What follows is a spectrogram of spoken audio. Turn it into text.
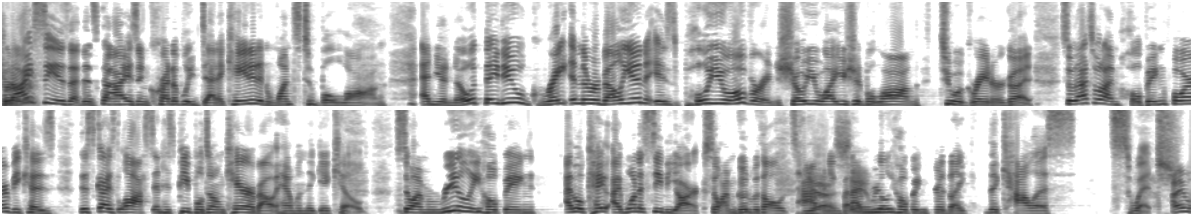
what I see is that this guy is incredibly dedicated and wants to belong. And you know what they do great in the rebellion is pull you over and show you why you should belong to a greater good. So that's what I'm hoping for because this guy's lost and his people don't care about him when they get killed. So I'm really hoping I'm okay. I want to see the arc, so I'm good with all that's happening. but I'm really hoping for like the callous switch. I'm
